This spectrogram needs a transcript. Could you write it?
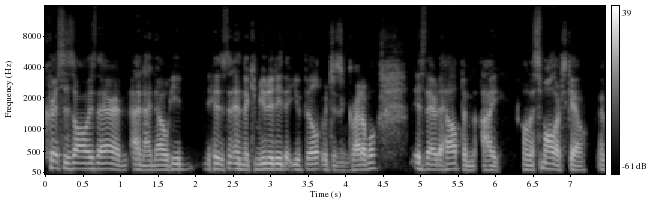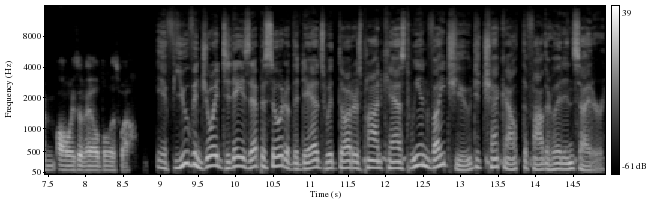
Chris is always there, and, and I know he his and the community that you've built, which is incredible, is there to help. And I, on a smaller scale, am always available as well. If you've enjoyed today's episode of the Dads with Daughters podcast, we invite you to check out the Fatherhood Insider.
